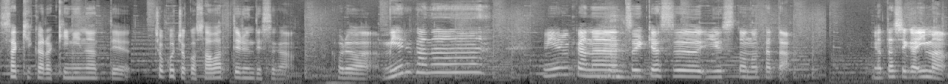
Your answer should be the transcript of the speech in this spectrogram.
さっきから気になってちょこちょこ触ってるんですがこれは見えるかな？見えるかな？ツイキャスユーストの方私が今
